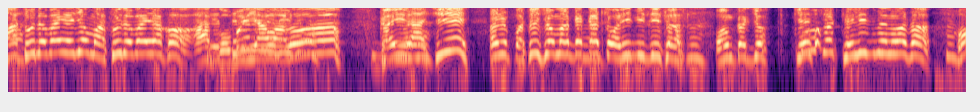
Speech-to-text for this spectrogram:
માથું દબાઈ લેજો માથું દબાઈ રાખો. આ ગોબરિયા વાળો ગઈ રાશી? અને પછી શોમા કાકા ચોરી દીધી છે? ઓમ કરજો. કેસ તો ઠેલી જ મેલવા છે. હો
